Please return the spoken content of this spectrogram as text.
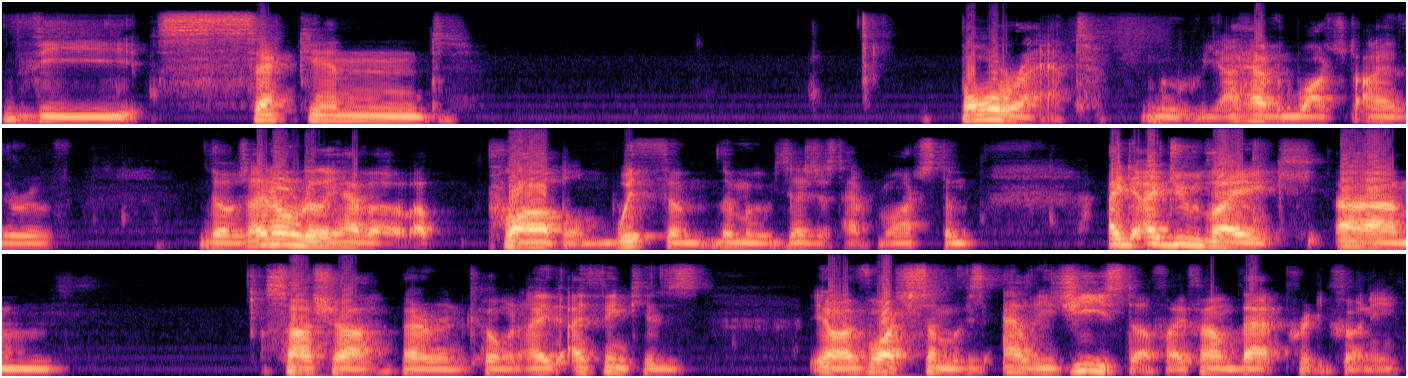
the second Borat movie. I haven't watched either of those. I don't really have a, a problem with them, the movies. I just haven't watched them. I, I do like um, Sacha Baron Cohen. I, I think his, you know, I've watched some of his Ali G stuff. I found that pretty funny.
